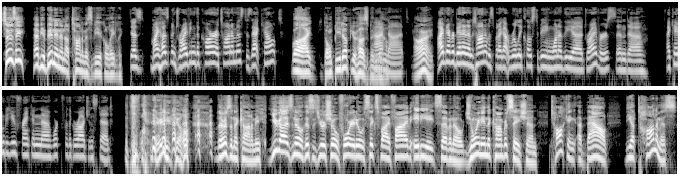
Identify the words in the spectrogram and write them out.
Susie, have you been in an autonomous vehicle lately? Does my husband driving the car autonomous? Does that count? Well, I don't beat up your husband. I'm now. not. All right. I've never been in an autonomous, but I got really close to being one of the uh, drivers, and uh, I came to you, Frank, and uh, worked for the garage instead. there you go. There's an economy. You guys know this is your show, 480-655-8870. Join in the conversation talking about the autonomous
